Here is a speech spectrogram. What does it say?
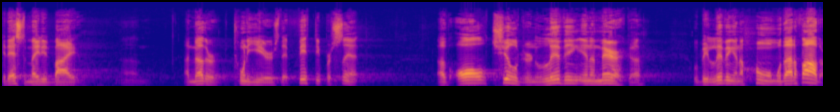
It estimated by um, another 20 years that 50% of all children living in America will be living in a home without a father.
